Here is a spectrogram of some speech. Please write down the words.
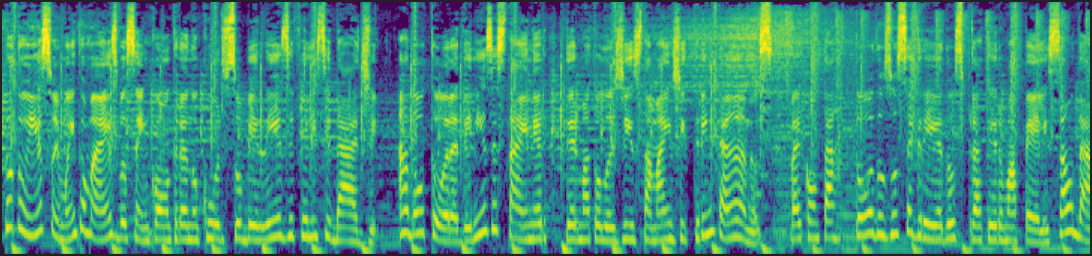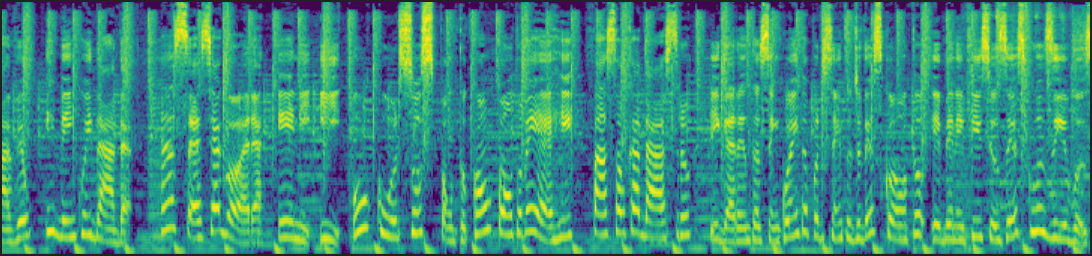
Tudo isso e muito mais você encontra no curso Beleza e Felicidade. A doutora Denise Steiner, dermatologista há mais de 30 anos, vai contar todos os segredos para ter uma pele saudável e bem cuidada. Acesse agora niucursos.com.br, faça o cadastro e garanta 50% de desconto e benefícios exclusivos.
